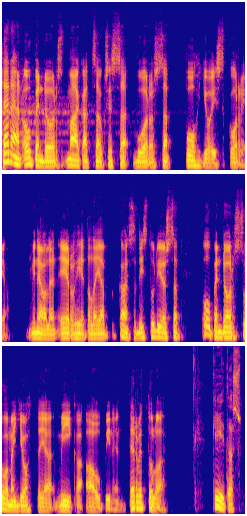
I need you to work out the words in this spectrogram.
Tänään Open Doors maakatsauksessa vuorossa Pohjois-Korea. Minä olen Eero Hietala ja kanssani studiossa Open Doors Suomen johtaja Miika Aupinen. Tervetuloa. Kiitos.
